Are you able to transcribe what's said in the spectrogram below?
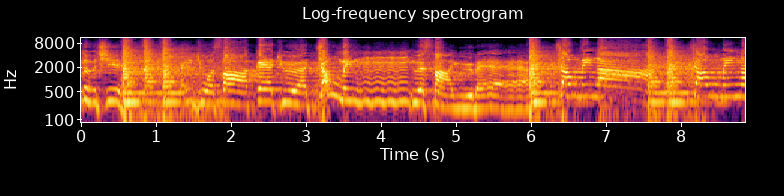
斗气，该脚上感觉救命越杀越白，救命啊，救命啊！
